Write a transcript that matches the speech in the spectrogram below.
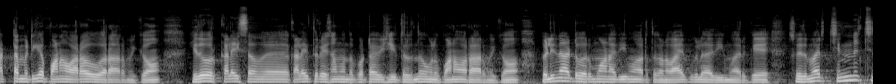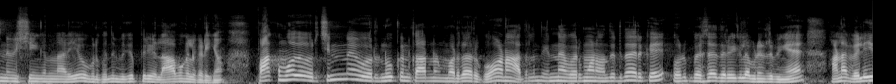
ஆட்டோமேட்டிக்காக பணம் வரவு வர ஆரம்பிக்கும். ஏதோ ஒரு கலை ச கலைத்துறை சம்மந்தப்பட்ட விஷயத்துலேருந்து உங்களுக்கு பணம் வர ஆரம்பிக்கும். வெளிநாட்டு வருமானம் அதிகமாக வரதுக்கான வாய்ப்புகள் அதிகமாக இருக்குது ஸோ இது மாதிரி சின்ன சின்ன விஷயங்கள்னாலேயே உங்களுக்கு வந்து மிகப்பெரிய லாபங்கள் கிடைக்கும். பார்க்கும்போது ஒரு சின்ன ஒரு நூக்கன் கார்னர் மாதிரி தான் இருக்கும். ஆனால் அதுலேருந்து என்ன வருமானம் வந்துட்டு தான் இருக்குது ஒரு பெருசாக தெரிவிக்கல அப்படின்னு இருப்பீங்க. ஆனால் வெளியே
